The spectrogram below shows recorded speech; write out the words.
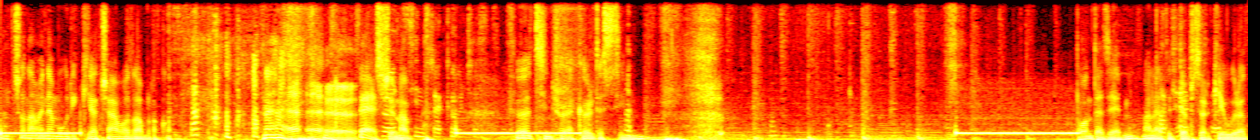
Hát Csodálom, hogy nem ugrik ki a csáv az ablakon. Nem? Az első nap. Földszintre kölcsöztünk. Földszintre költöztünk. Pont ezért, mi? Már lehet, hogy többször kiugrott.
